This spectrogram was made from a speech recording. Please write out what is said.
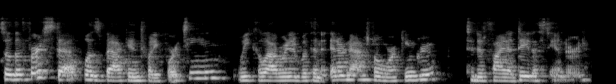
So the first step was back in 2014. We collaborated with an international working group to define a data standard.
